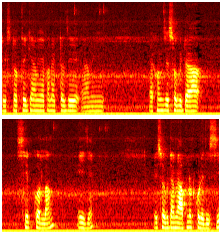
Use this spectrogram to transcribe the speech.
ডেস্কটপ থেকে আমি এখন একটা যে, আমি এখন যে ছবিটা সেভ করলাম, এই যে, এই ছবিটা আমি আপলোড করে দিচ্ছি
